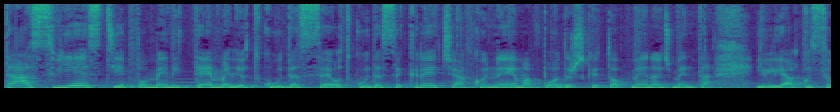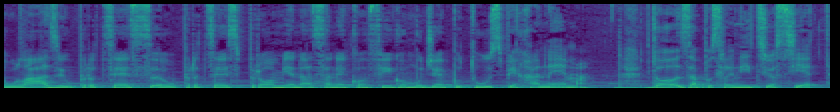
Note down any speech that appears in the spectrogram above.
Ta svijest je po meni temelj od kuda se, od kuda se kreće, ako nema podrške top menadžmenta ili ako se ulazi u proces, u proces promjena sa nekom figom u džepu, tu uspjeha nema. To zaposlenici osjete.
